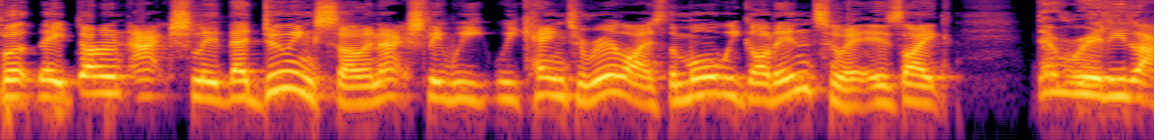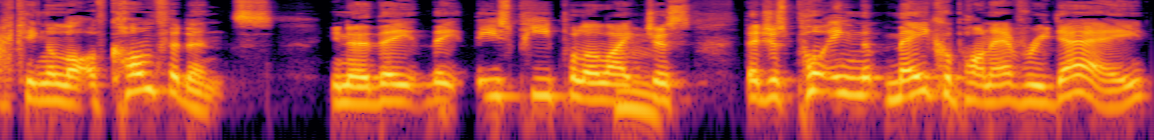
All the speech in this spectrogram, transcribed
but they don't actually, they're doing so. And actually, we, we came to realize the more we got into it is like they're really lacking a lot of confidence. You know, they, they these people are like mm. just they're just putting the makeup on every day.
